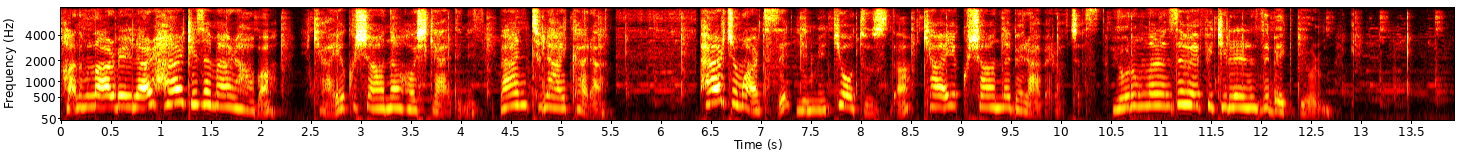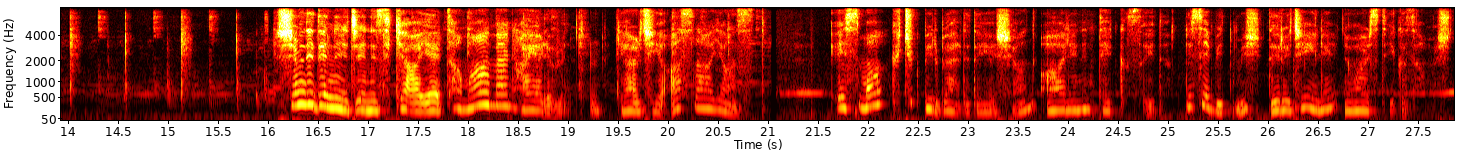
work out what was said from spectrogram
Hanımlar beyler herkese merhaba. Hikaye kuşağına hoş geldiniz. Ben Tülay Kara. Her cumartesi 22.30'da Hikaye kuşağında beraber olacağız. Yorumlarınızı ve fikirlerinizi bekliyorum. Şimdi dinleyeceğiniz hikaye tamamen hayal ürünüdür. Gerçeği asla yansıtmıyor. Esma küçük bir beldede yaşayan ailenin tek kızıydı. Lise bitmiş, derece ile üniversiteyi kazanmıştı.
